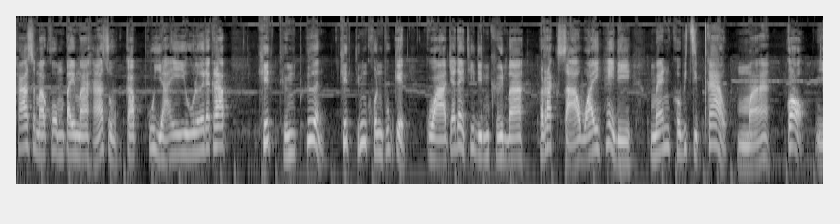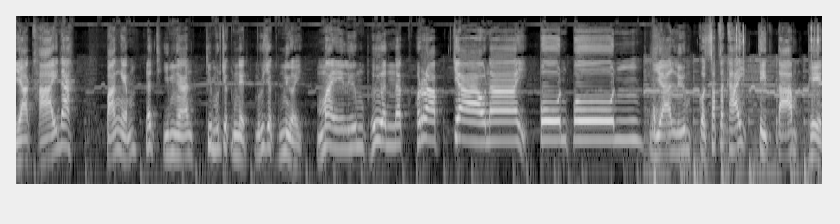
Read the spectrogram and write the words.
ค้าสมาคมไปมาหาสู่กับผู้ใหญ่อยู่เลยนะครับ คิดถึงเพื่อนคิดถึงคนภูเก็ตกว่าจะได้ที่ดินคืนมา รักษาไว้ให้ดี แม้นโควิด -19 มาก็อย่าขายนะปางแหงมและทีมงานที่ไม่รู้จักเหน็ดไม่รู้จักเหนื่อย ไม่ลืมเพื่อนนะครับเจ้านายปูนปูนอย่าลืมกด Subscribe ติดตามเพจ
